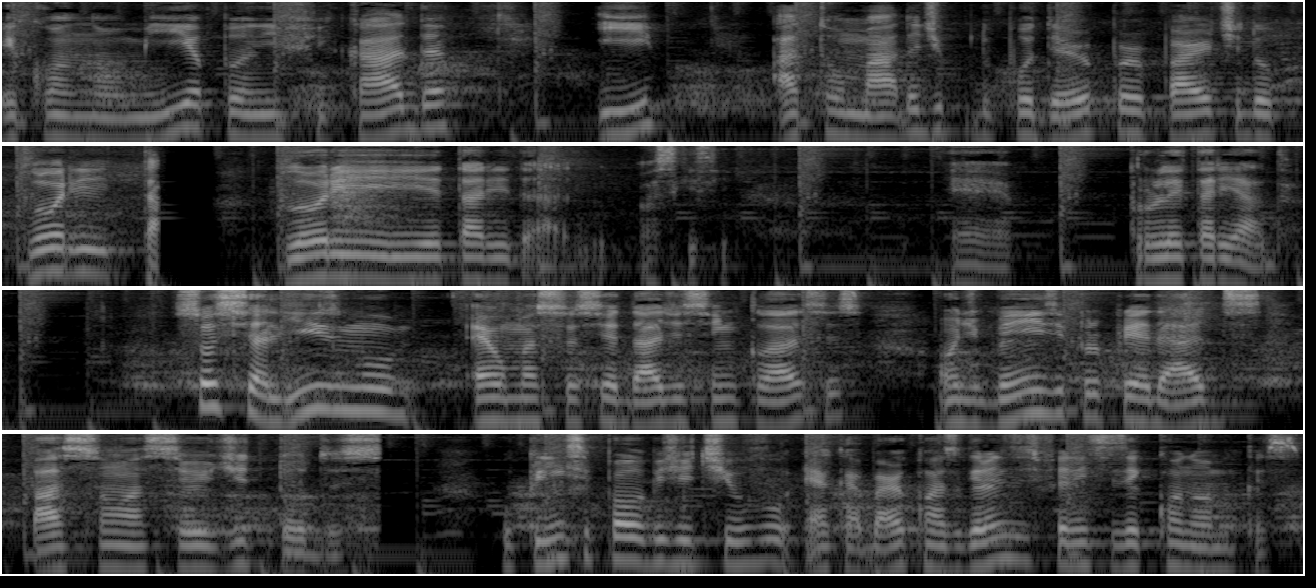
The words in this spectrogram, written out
economia planificada e a tomada de, do poder por parte do proletariado. Esqueci. É, proletariado. Socialismo é uma sociedade sem classes onde bens e propriedades passam a ser de todos. O principal objetivo é acabar com as grandes diferenças econômicas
